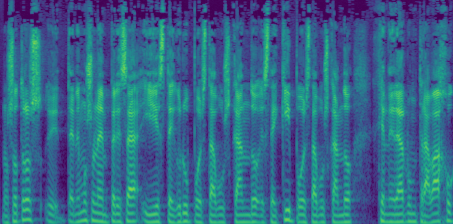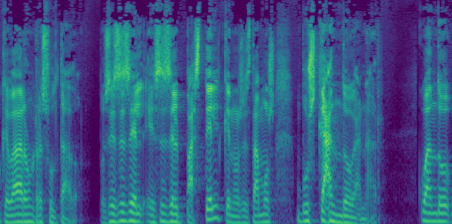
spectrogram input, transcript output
nosotros eh, tenemos una empresa y este grupo está buscando, este equipo está buscando generar un trabajo que va a dar un resultado. Pues ese es el, ese es el pastel que nos estamos buscando ganar cuando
